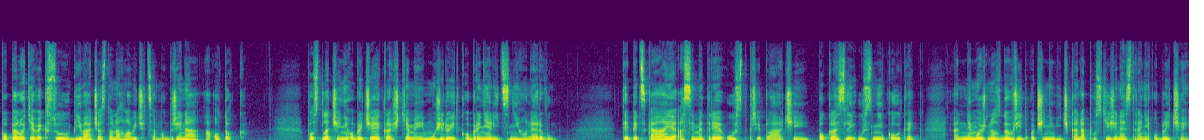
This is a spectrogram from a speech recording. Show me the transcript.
Po pelotě vexu bývá často na hlavičce modřina a otok. Po stlačení obličeje kleštěmi může dojít k obrně lícního nervu – Typická je asymetrie úst při pláči, pokleslý ústní koutek a nemožnost dovřít oční víčka na postižené straně obličeje.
